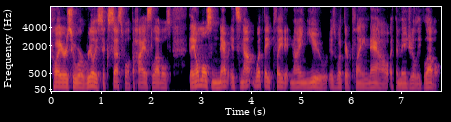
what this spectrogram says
players who are really successful at the highest levels they almost never it's not what they played at 9u is what they're playing now at the major league level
